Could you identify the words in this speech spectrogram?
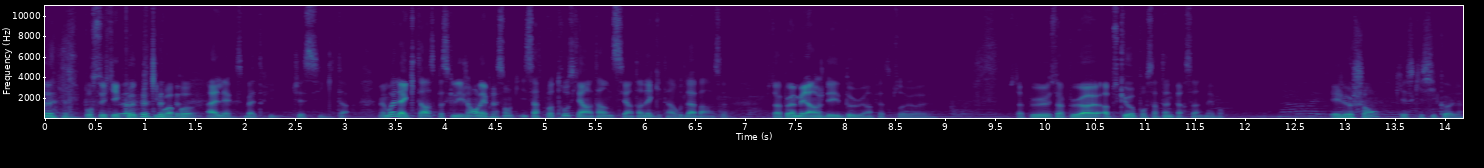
Pour ceux qui écoutent et qui voient pas, Alex, batterie, Jesse, guitare. Mais moi, la guitare, c'est parce que les gens ont l'impression qu'ils savent pas trop ce qu'ils entendent, s'ils entendent la guitare ou de la basse. hein. C'est un peu un mélange des deux, en fait. C'est un peu, c'est un peu euh, obscur pour certaines personnes, mais bon. Et le chant, qu'est-ce qui s'y colle?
